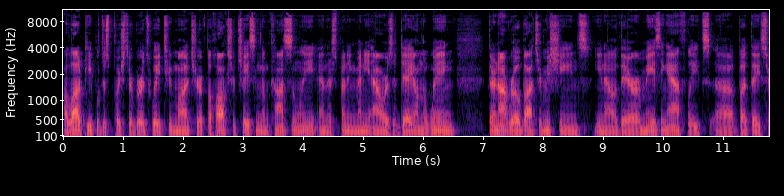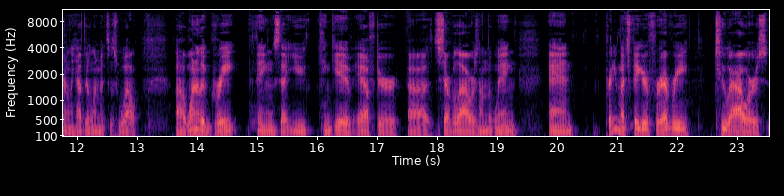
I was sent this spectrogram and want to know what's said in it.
A lot of people just push their birds way too much, or if the hawks are chasing them constantly and they're spending many hours a day on the wing, they're not robots or machines. You know, they're amazing athletes, uh, but they certainly have their limits as well. Uh, one of the great things that you can give after uh, several hours on the wing, and pretty much figure for every two hours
